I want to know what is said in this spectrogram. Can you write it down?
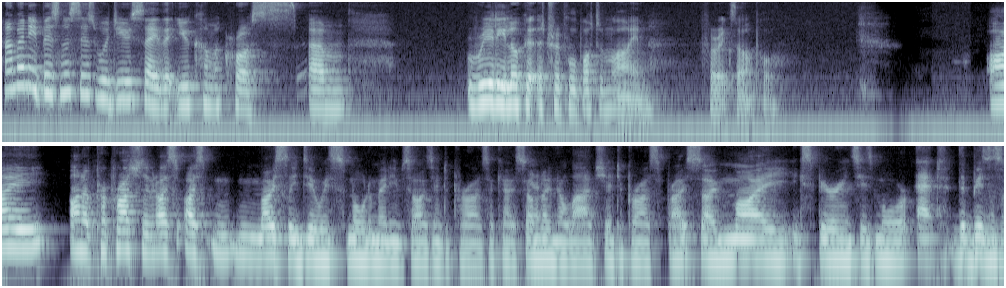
How many businesses would you say that you come across um, really look at the triple bottom line, for example? I on a proprietary level, I, I, mostly deal with small to medium sized enterprise. Okay, so I'm not in a large enterprise space. So my experience is more at the business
